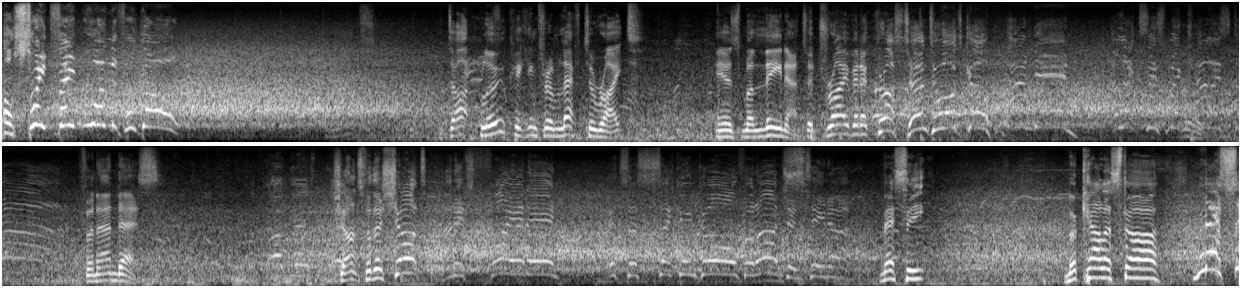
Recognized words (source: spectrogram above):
Oh, sweet feet, wonderful goal! Dark blue, kicking from left to right. Here's Molina to drive it across, turn towards goal, and in! Alexis Mac Allister! Fernandez. Chance for the shot, and it's fired in! It's a second goal for Argentina! Messi. Mac Allister. Messi!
